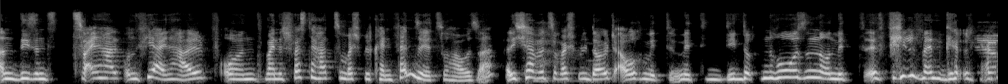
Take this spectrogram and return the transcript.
Und die sind zweieinhalb und viereinhalb. Und meine Schwester hat zum Beispiel keinen Fernseher zu Hause. Ich habe zum Beispiel Deutsch auch mit, mit den toten Hosen und mit äh, Filmen gelernt. Ja,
